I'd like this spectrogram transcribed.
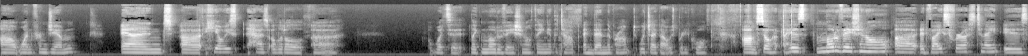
uh, one from Jim and uh, he always has a little, uh, what's it, like motivational thing at the top and then the prompt, which I thought was pretty cool. Um, so his motivational uh, advice for us tonight is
